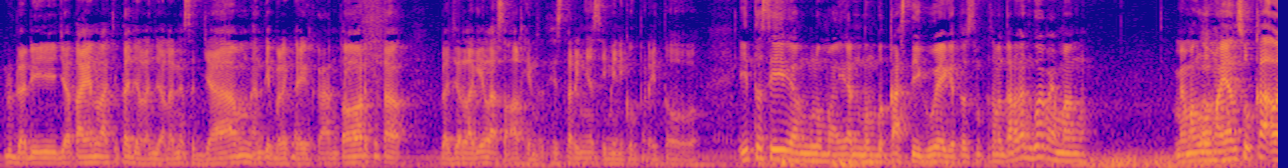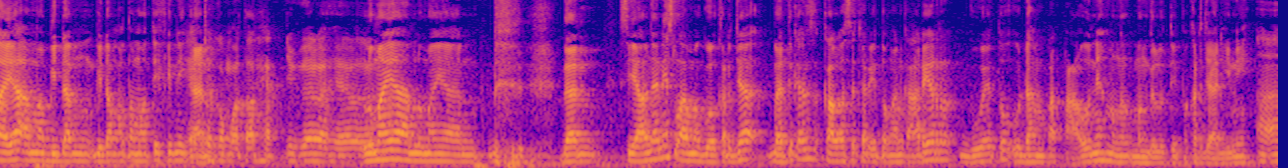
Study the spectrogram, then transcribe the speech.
udah dijatahin lah kita jalan-jalannya sejam, nanti balik lagi ke kantor, kita belajar lagi lah soal historinya si Mini Cooper itu. Itu sih yang lumayan membekas di gue gitu. Sem- Sementara kan gue memang memang lumayan suka lah ya sama bidang bidang otomotif ini Ya, kan. cukup motorhead juga lah ya. Lumayan, lumayan. Dan sialnya nih selama gue kerja, berarti kan kalau secara hitungan karir, gue tuh udah empat tahun ya menggeluti pekerjaan ini. Ah, ah,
